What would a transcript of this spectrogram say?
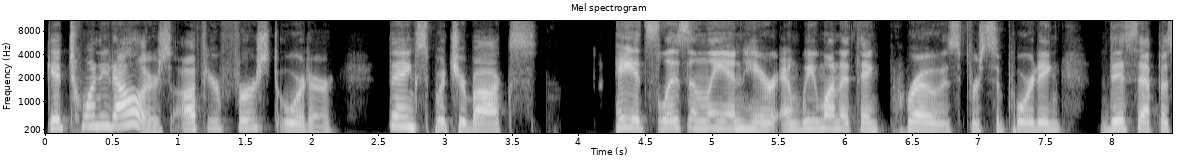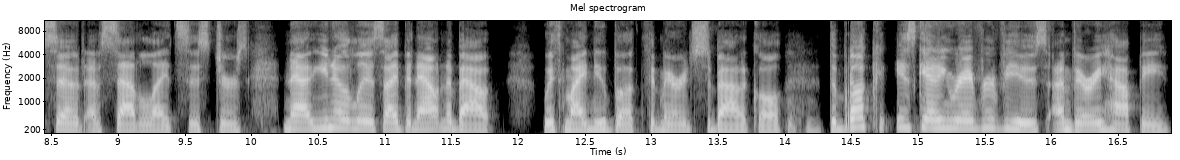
get $20 off your first order. Thanks, ButcherBox. Hey, it's Liz and Lian here, and we want to thank Prose for supporting this episode of Satellite Sisters. Now, you know, Liz, I've been out and about with my new book, The Marriage Sabbatical. Mm-hmm. The book is getting rave reviews. I'm very happy.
